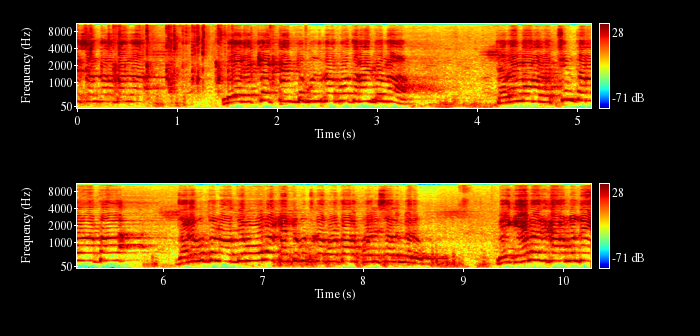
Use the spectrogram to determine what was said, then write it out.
ఈ సందర్భంగా. మీరు ఎట్లా టెంట్ గుంజుకోపోతారంటున్నా? తెలంగాణ వచ్చిన తర్వాత జరుగుతున్న ఉద్యమంలో టెంట్ గుంజుకోపోతారు పోలీసులు మీరు. మీకేం అధికారం ఉంది?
